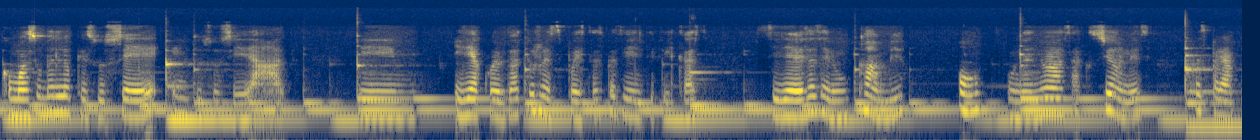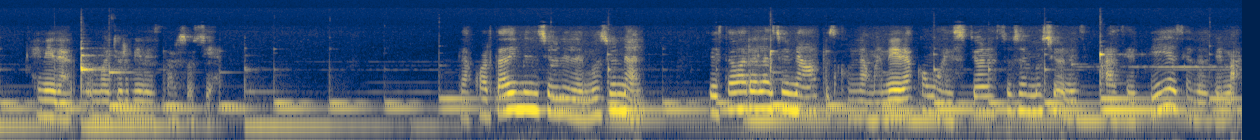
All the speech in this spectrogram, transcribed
¿Cómo asumes lo que sucede en tu sociedad? Eh, y de acuerdo a tus respuestas pues identificas si debes hacer un cambio o unas nuevas acciones pues para generar un mayor bienestar social. La cuarta dimensión es la emocional. Esta relacionada pues con la manera como gestionas tus emociones hacia ti y hacia los demás.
